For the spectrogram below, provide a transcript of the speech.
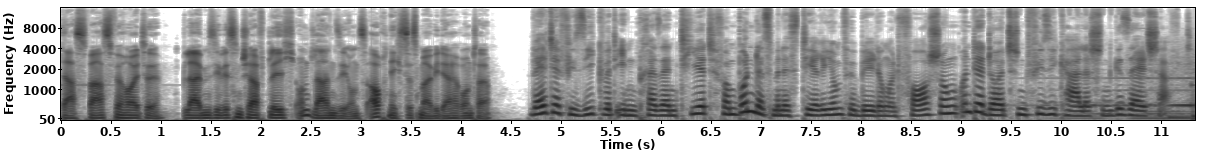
Das war's für heute. Bleiben Sie wissenschaftlich und laden Sie uns auch nächstes Mal wieder herunter. Welt der Physik wird Ihnen präsentiert vom Bundesministerium für Bildung und Forschung und der Deutschen Physikalischen Gesellschaft.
